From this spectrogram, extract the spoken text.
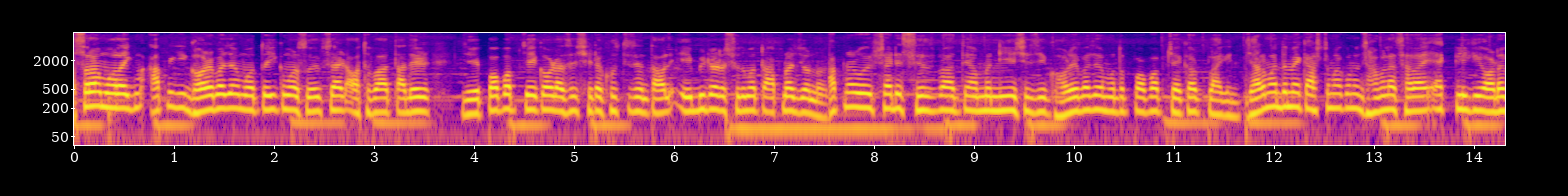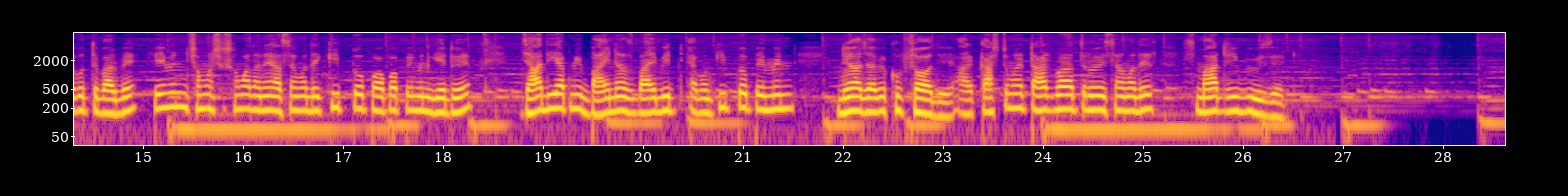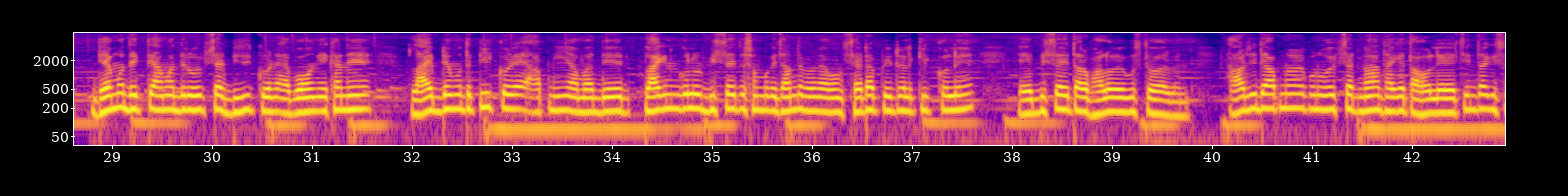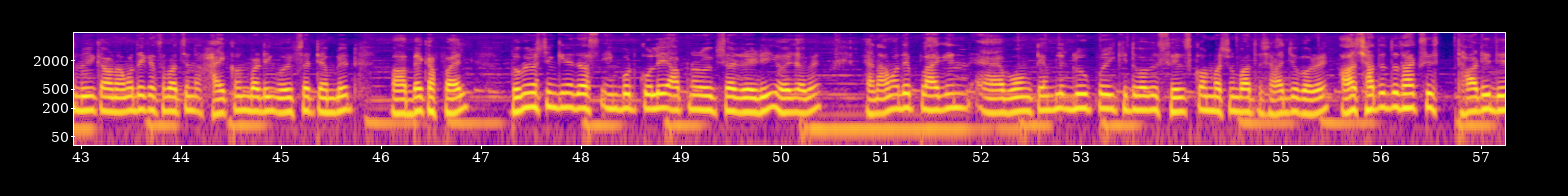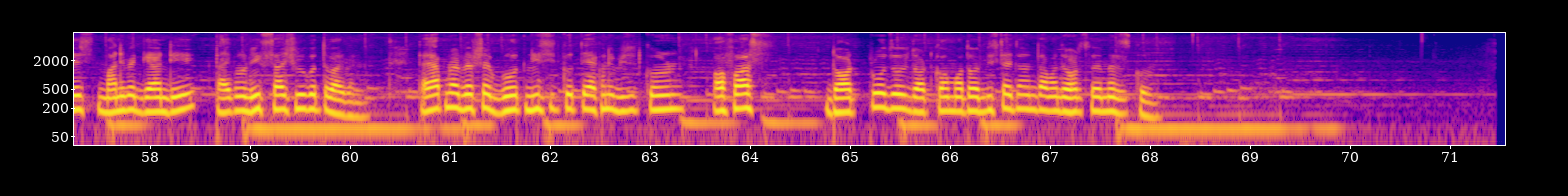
আসসালামু আলাইকুম, আপনি কি ঘরের বাজার মতো ই কমার্স ওয়েবসাইট অথবা তাদের যে পপ আপ চেক আউট আছে সেটা খুঁজতেছেন? তাহলে এই ভিডিওটা শুধুমাত্র আপনার জন্য। আপনার ওয়েবসাইটে সেলস বাড়াতে আমরা নিয়ে এসেছি ঘরে বাজার মতো pop up check out plugin যার মাধ্যমে কাস্টমার কোনো ঝামেলা ছাড়াই এক ক্লিকে অর্ডার করতে পারবে। পেমেন্ট সমস্যার সমাধানে আছে আমাদের crypto pop up payment gateway যা দিয়ে আপনি বাইনাস বাইবিট এবং ক্রিপ্টো পেমেন্ট নেওয়া যাবে খুব সহজে। আর কাস্টমার টাচ বাড়াতে রয়েছে আমাদের স্মার্ট রিভিউজের ডেমো দেখতে আমাদের ওয়েবসাইট ভিজিট করুন এবং এখানে লাইভ ডেমোতে ক্লিক করে আপনি আমাদের প্লাগইনগুলোর বিস্তারিত সম্পর্কে জানতে পারবেন এবং সেট আপ টিউটোরিয়ালে ক্লিক করলে এর বিস্তারিত আরও ভালোভাবে বুঝতে পারবেন। আর যদি আপনার কোনো ওয়েবসাইট না থাকে তাহলে চিন্তার কিছু নেই, কারণ আমাদের কাছে পাচ্ছেন হাই কনভার্টিং ওয়েবসাইট টেমপ্লেট বা ব্যাকআপ ফাইল ডোমেন হোস্টিং কিনে জাস্ট ইম্পোর্ট করলেই আপনার ওয়েবসাইট রেডি হয়ে যাবে। অ্যান্ড আমাদের প্লাগ ইন এবং টেমপ্লেটগুলো পরীক্ষিতভাবে সেলস কনভার্সন বাড়াতে সাহায্য করে। আর সাথে তো থাকছে thirty days money back guarantee তাই কোনো রিক্স ছাড়া শুরু করতে পারবেন। তাই আপনার ব্যবসার গ্রোথ নিশ্চিত করতে এখনই ভিজিট করুন offers dot Projos dot com অথবা বিস্তারিত আমাদের হোয়াটসঅ্যাপে মেসেজ করুন।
